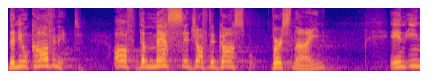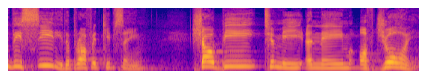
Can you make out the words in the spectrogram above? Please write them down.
the new covenant, of the message of the gospel. Verse 9, and in this city, the prophet keeps saying, shall be to me a name of joy,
